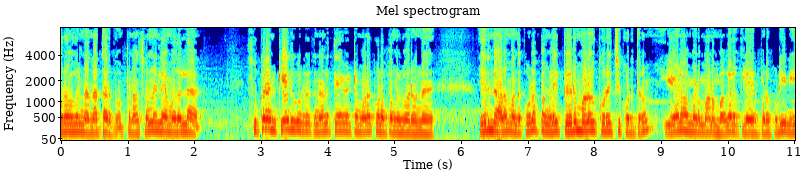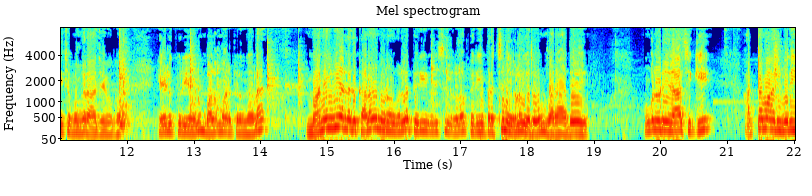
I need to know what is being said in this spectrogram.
உறவுகள் நல்லா தான் இருக்கும். இப்போ நான் சொன்னேன் இல்லையா முதல்ல சுக்கரன் கேது கூட இருக்கனால தேவையற்ற மனக்குழப்பங்கள் வரும்னு. இருந்தாலும் அந்த குழப்பங்களை பெருமளவு குறைச்சு கொடுத்துரும். ஏழாம் இடமான மகரத்தில் ஏற்படக்கூடிய நீச்சபங்க ராஜயோகம். ஏழுக்குரியவனும் பலமாக இருக்கிறதுனால மனைவி அல்லது கணவன் உறவுகளில் பெரிய விரிசல்களோ பெரிய பிரச்சனைகளோ எதுவும் வராது. உங்களுடைய ராசிக்கு அட்டமாதிபதி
